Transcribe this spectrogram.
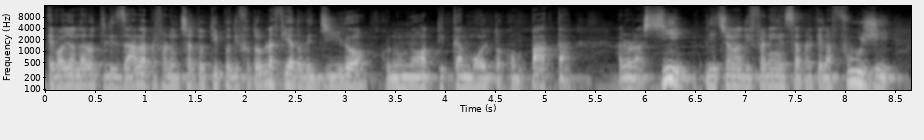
e voglio andare a utilizzarla per fare un certo tipo di fotografia dove giro con un'ottica molto compatta. Allora sì, lì c'è una differenza perché la Fuji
